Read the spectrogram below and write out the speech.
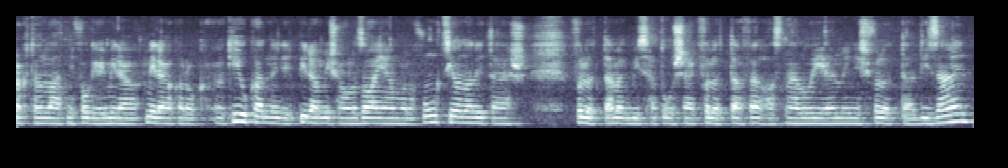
rögtön látni fogja, hogy mire, mire akarok kiukadni, hogy egy piramis, ahol az alján van a funkcionalitás, fölötte a megbízhatóság, fölötte a felhasználói élmény, és fölötte a design,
